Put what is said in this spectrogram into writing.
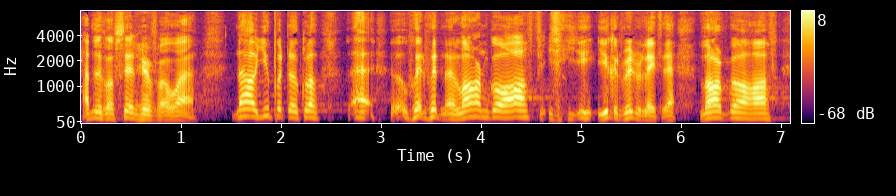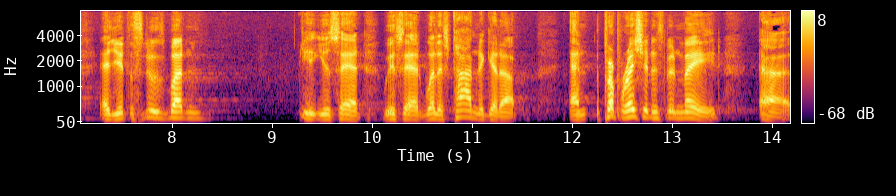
I'm just going to sit here for a while. No, you put the clothes, uh, when, when, the alarm go off, you, you could really relate to that. Alarm go off, and you hit the snooze button. You, you said, we said, well, it's time to get up. And preparation has been made. Uh,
